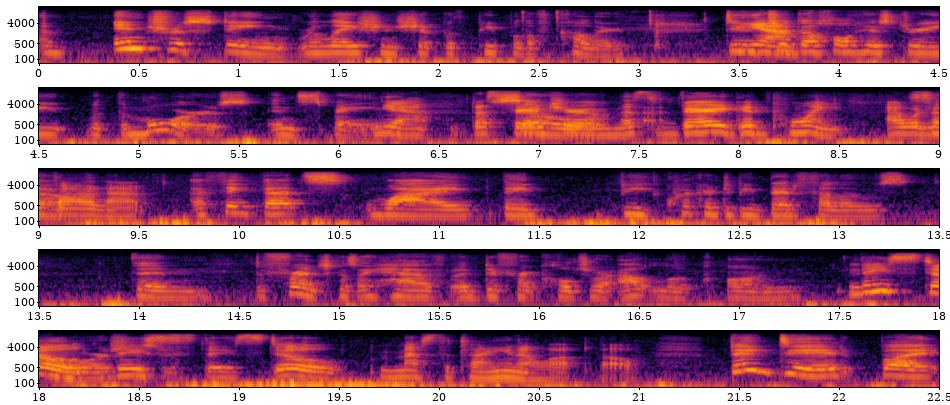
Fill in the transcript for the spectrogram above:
an interesting relationship with people of color due Yeah. to the whole history with the Moors in Spain. Yeah, that's very true. That's uh, a very good point. I wouldn't have thought of that. I think that's why they'd be quicker to be bedfellows than the French because they have a different cultural outlook on. They still they history. they still mess the Taino up though. They did, but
